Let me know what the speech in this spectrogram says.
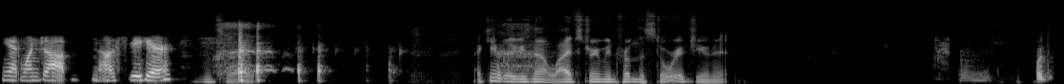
He had one job. Now it's to be here. That's right. I can't believe he's not live streaming from the storage unit. Mm. What,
